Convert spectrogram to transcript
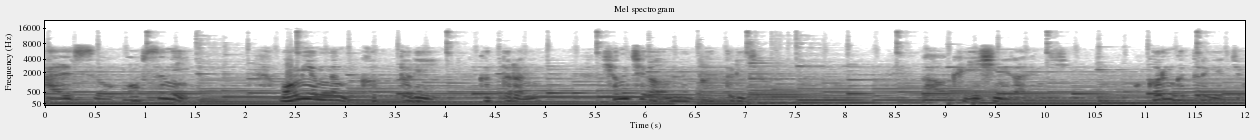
알 수 없으니 몸이 없는 것들이 것들은 형체가 없는 것들이죠. 어, 귀신이라든지 뭐 그런 것들이겠죠.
